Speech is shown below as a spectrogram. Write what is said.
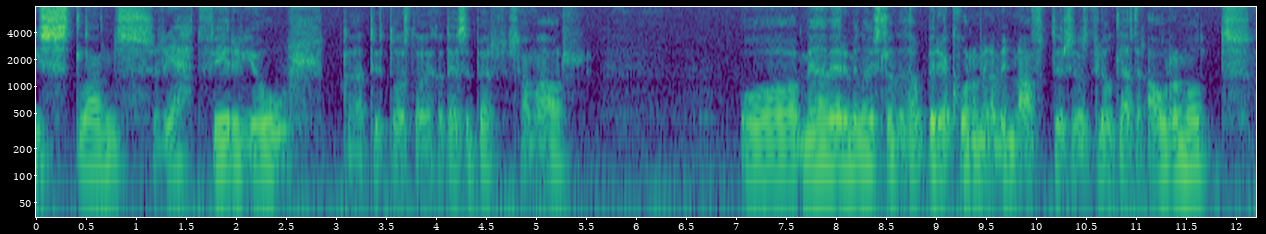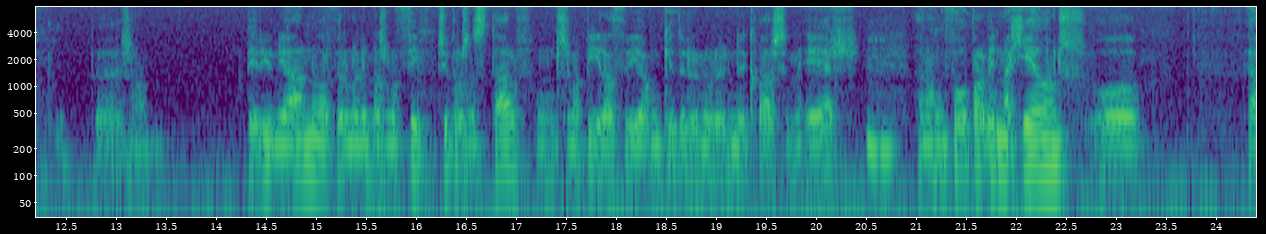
Íslands rétt fyrir jól, hvað, 20. og eitthvað desember sama ár og meðan við erum inn á Íslandi þá byrja kona mín að vinna aftur fljótlega eftir áramót eh, svona byrjun í janúar fyrir hún að vinna svona 50% starf, hún svona býr að því að hún getur veru unnið hvar sem er Mm -hmm. þannig að hún fór bara að vinna hérðans og já,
